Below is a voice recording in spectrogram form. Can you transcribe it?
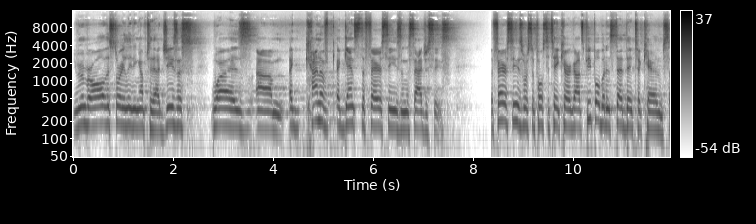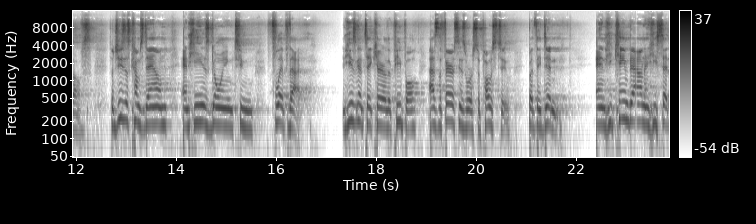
You remember all the story leading up to that. Jesus was um, a, kind of against the Pharisees and the Sadducees. The Pharisees were supposed to take care of God's people, but instead they took care of themselves. So Jesus comes down and he is going to flip that. He's going to take care of the people as the Pharisees were supposed to, but they didn't. And he came down and he said,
